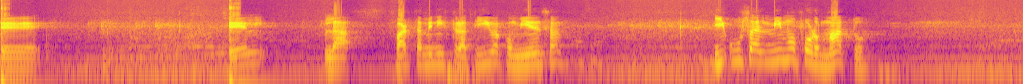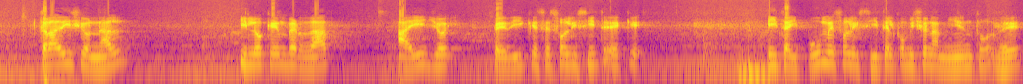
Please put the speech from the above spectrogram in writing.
Eh, él, la parte administrativa comienza y usa el mismo formato tradicional y lo que en verdad ahí yo pedí que se solicite es que Itaipú me solicite el comisionamiento de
